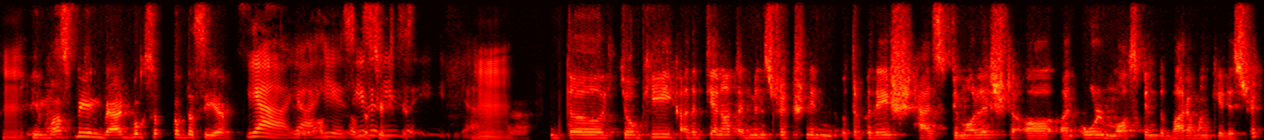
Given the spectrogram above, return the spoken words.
Hmm. He must be in bad books of the CM. Yeah, yeah, Of- he is. He's, a, he's a, cities. Yeah. Hmm. The Yogi Adityanath administration in Uttar Pradesh has demolished uh, an old mosque in the Barabanki district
